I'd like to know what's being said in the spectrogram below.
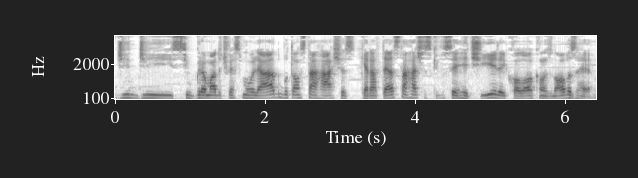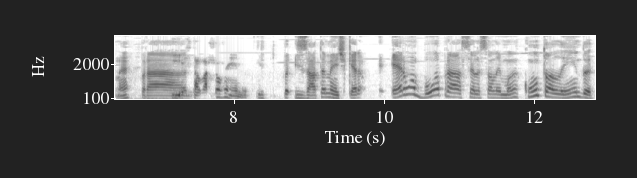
de, de se o gramado tivesse molhado, botar umas tarraxas, que era até as tarraxas que você retira e coloca as novas, né? Pra. E estava chovendo. E- Exatamente, que era, era uma boa para a seleção alemã, conta a lenda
